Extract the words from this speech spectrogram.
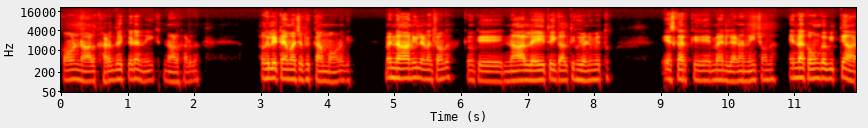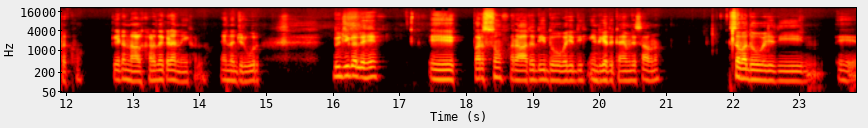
ਕੌਣ ਨਾਲ ਖੜਦਾ ਕਿਹੜਾ ਨਹੀਂ ਨਾਲ ਖੜਦਾ ਅਗਲੇ ਟਾਈਮਾਂ 'ਚ ਫਿਰ ਕੰਮ ਆਉਣਗੇ। ਮੈਂ ਨਾਂ ਨਹੀਂ ਲੈਣਾ ਚਾਹੁੰਦਾ, ਕਿਉਂਕਿ ਨਾਂ ਲਈ ਤੇ ਗਲਤੀ ਹੋ ਜਾਣੀ ਮੇਰੇ ਤੋਂ। ਇਸ ਕਰਕੇ ਮੈਂ ਲੈਣਾ ਨਹੀਂ ਚਾਹੁੰਦਾ। ਇੰਨਾ ਕਹੂੰਗਾ ਵੀ ਧਿਆਨ ਰੱਖੋ ਕਿਹੜਾ ਨਾਲ ਖੜਦਾ ਕਿਹੜਾ ਨਹੀਂ ਖੜਦਾ ਇੰਨਾ ਜ਼ਰੂਰ। ਦੂਜੀ ਗੱਲ ਇਹ ਇਹ ਪਰਸੋਂ ਰਾਤ ਦੀ 2 ਵਜੇ ਦੀ, ਇੰਡੀਆ ਦੇ ਟਾਈਮ ਦੇ ਹਿਸਾਬ ਨਾਲ। ਸਵਾ 2 ਵਜੇ ਦੀ, ਇਹ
